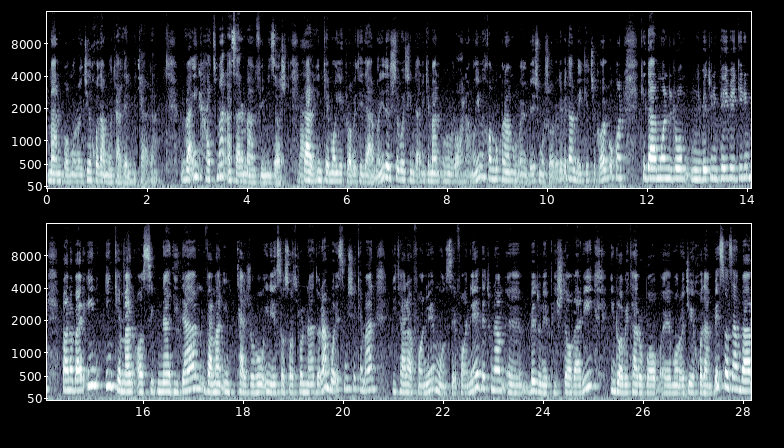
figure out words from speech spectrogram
من با مراجع خودم منتقل می کردم و این حتما اثر منفی میذاشت. بله. در اینکه ما یک رابطه درمانی داشته باشیم در اینکه من اون راهنمایی می‌خوام بکنم بهش مشاوره بدم به اینکه چه کار بکن که درمان رو بتونیم پی بگیریم. بنابراین این که من آسیب ندیدم و من این تجربه و این احساسات رو ندارم. باعث میشه که من بیطرفانه منصفانه بتونم بدون پیش داوری این رابطه رو با مراجع خودم بسازم و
